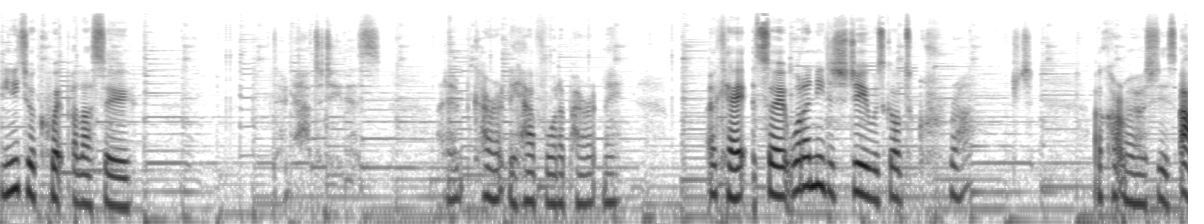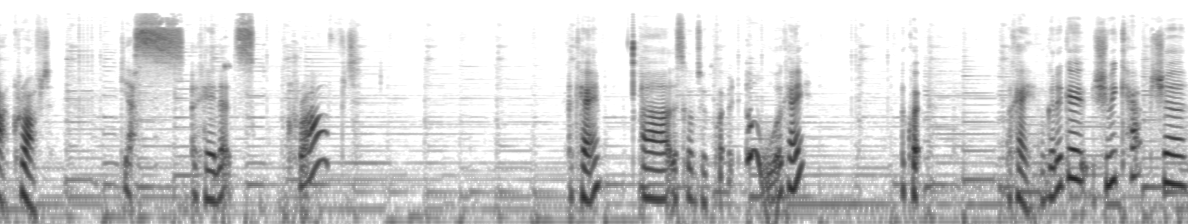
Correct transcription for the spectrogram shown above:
You need to equip a lasso. Don't know how to do this. I don't currently have one, apparently. Okay, so what I needed to do was go to craft. I can't remember how to do this. Ah, craft. Yes. Okay, let's craft. Okay. Uh, let's go into equipment. Oh, okay. Equip. Okay, I'm gonna go. Should we capture?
